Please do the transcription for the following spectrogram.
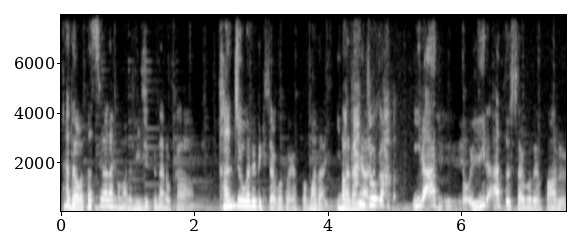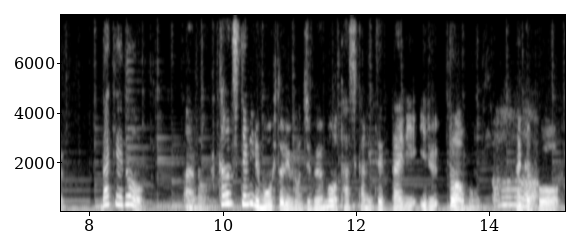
ただ私はなんかまだ未熟なのか、感情が出てきちゃうことはやっぱまだ、未あだにある。感情がイラッと、イラッとしちゃうことやっぱある。だけど、あの、俯瞰してみるもう一人の自分も確かに絶対にいるとは思う。なんかこう、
